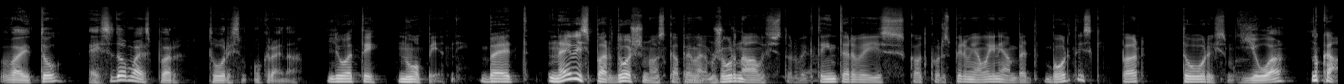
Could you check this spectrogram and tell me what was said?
vai tu esi domājis par turismu Ukrajinā? Ļoti nopietni. Bet nevis par došanos, kā piemēram žurnālists, tur veikt intervijas kaut kur uz pirmajām līnijām, bet burtiski par turismu. Jo? Nu kā,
